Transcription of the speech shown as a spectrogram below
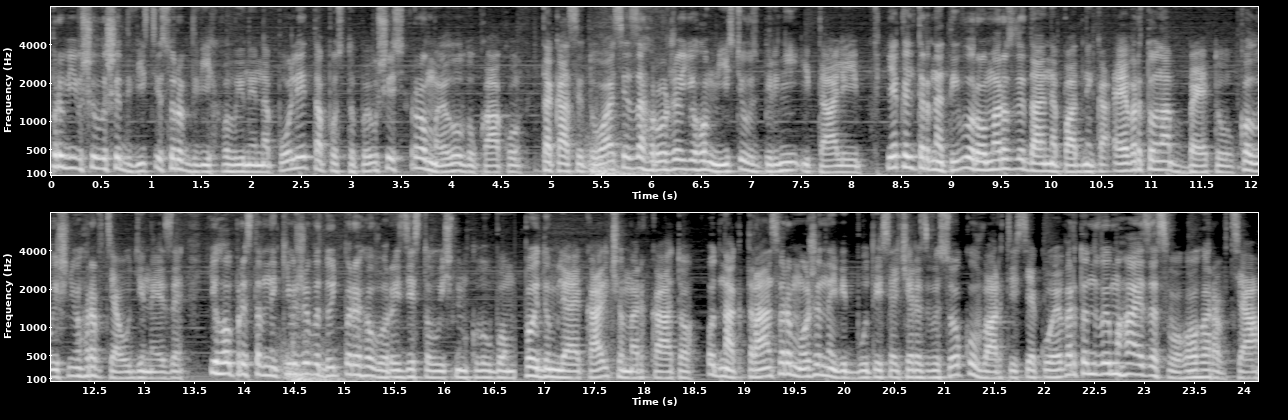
провівши лише 242 хвилини на полі та поступившись Ромелу Лукаку. Така ситуація загрожує його місцю в збірній Італії. Як альтернативу Рома розглядає нападника Евертона Бету, колишнього гравця Удінезе. Його представники вже ведуть переговори зі столичним клубом. Повідомляє Кальчо Меркато. Однак трансфер може не відбутися через високу вартість, яку Евертон вимагає за свого гравця.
